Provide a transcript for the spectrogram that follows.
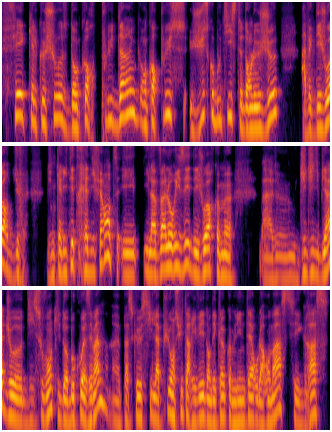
fait quelque chose d'encore plus dingue, encore plus jusqu'au boutiste dans le jeu, avec des joueurs du, d'une qualité très différente. Et il a valorisé des joueurs comme euh, bah, Gigi Biagio dit souvent qu'il doit beaucoup à Zeman, euh, parce que s'il a pu ensuite arriver dans des clubs comme l'Inter ou la Roma, c'est grâce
